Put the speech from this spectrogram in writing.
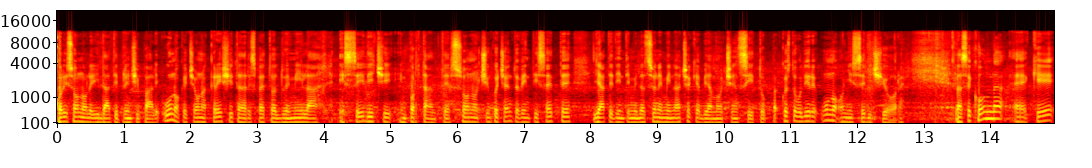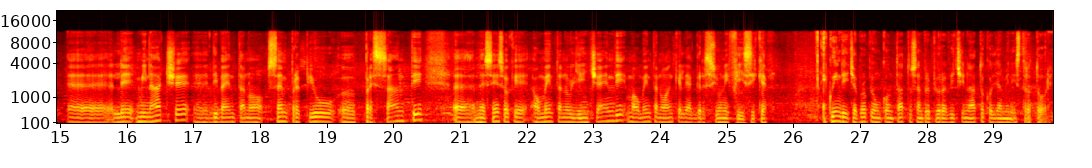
Quali sono i dati principali? Uno che c'è una crescita rispetto al 2016 importante, sono 527 gli atti di intimidazione e minaccia che abbiamo censito, questo vuol dire uno ogni 16 ore. La seconda è che eh, le minacce eh, diventano sempre più eh, pressanti, eh, nel senso che aumentano gli incendi ma aumentano anche le aggressioni fisiche quindi c'è proprio un contatto sempre più ravvicinato con gli amministratori.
